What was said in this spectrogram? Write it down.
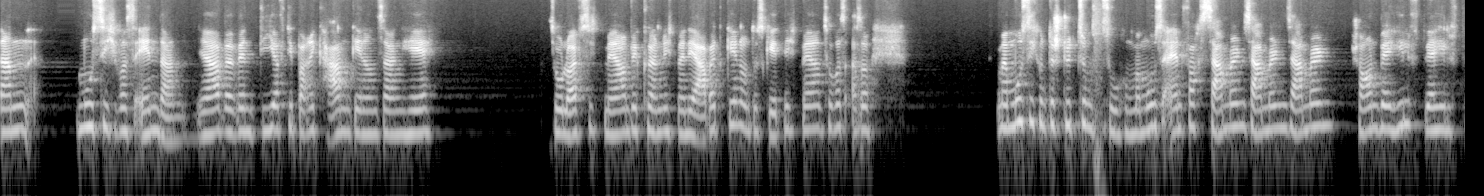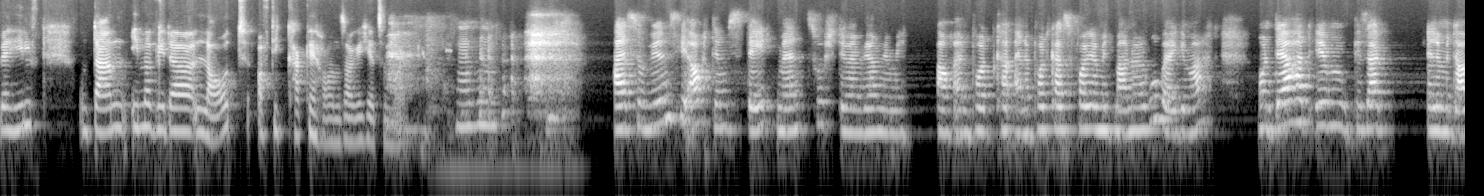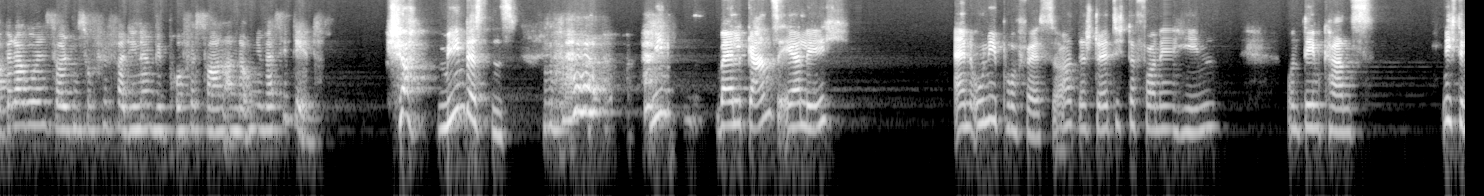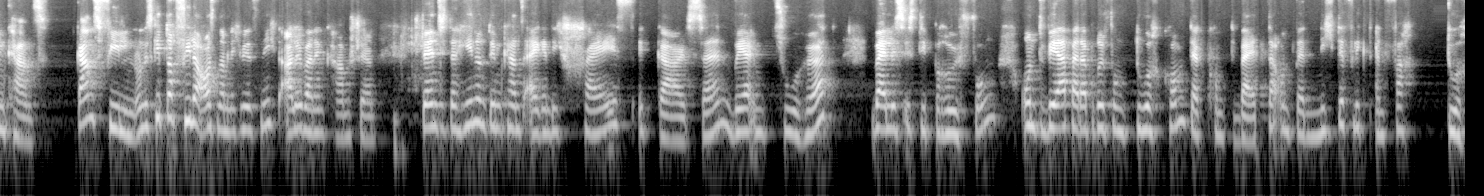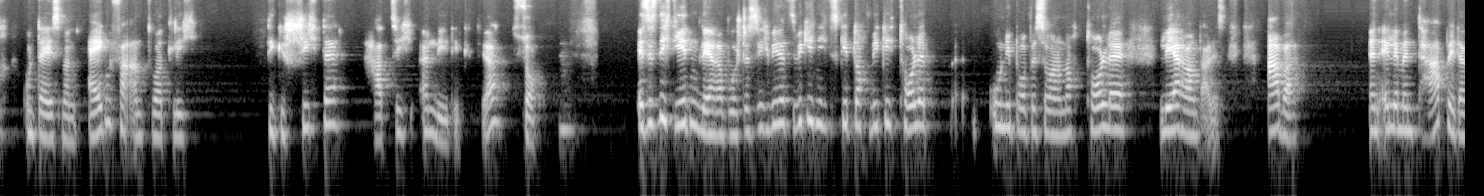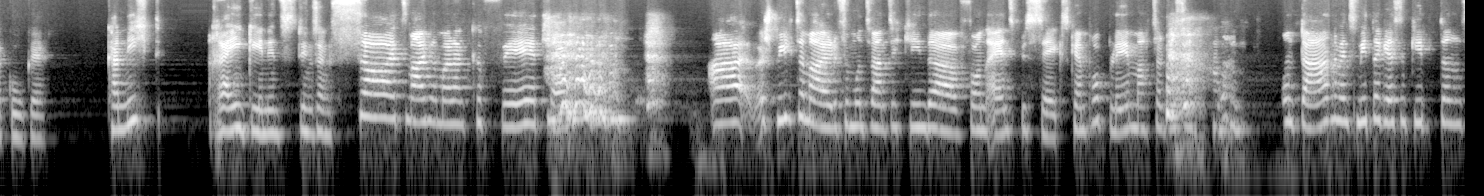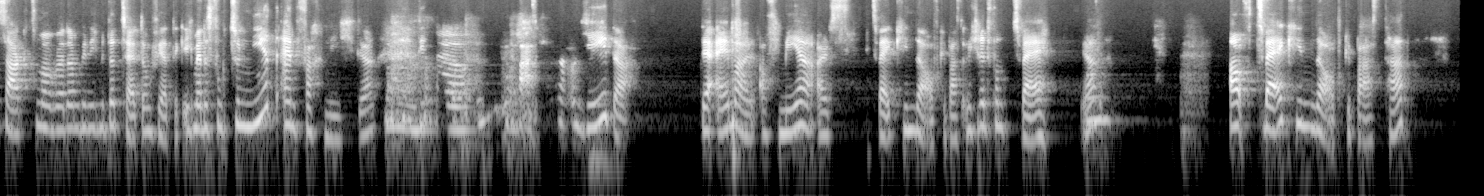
dann muss sich was ändern. Ja, weil wenn die auf die Barrikaden gehen und sagen, hey, so läuft es nicht mehr und wir können nicht mehr in die Arbeit gehen und das geht nicht mehr und sowas. Also man muss sich Unterstützung suchen. Man muss einfach sammeln, sammeln, sammeln, schauen, wer hilft, wer hilft, wer hilft und dann immer wieder laut auf die Kacke hauen, sage ich jetzt mal. Mhm. Also würden Sie auch dem Statement zustimmen? Wir haben nämlich auch ein Podca eine Podcast-Folge mit Manuel Rubey gemacht und der hat eben gesagt, Elementarpädagogen sollten so viel verdienen wie Professoren an der Universität. Ja, mindestens. mindestens. Weil ganz ehrlich, ein Uni-Professor, der stellt sich da vorne hin und dem kann es, nicht dem kann es, ganz vielen, und es gibt auch viele Ausnahmen, ich will jetzt nicht alle über einen Kamm scheren, stellen sich da hin und dem kann es eigentlich scheißegal sein, wer ihm zuhört, weil es ist die Prüfung und wer bei der Prüfung durchkommt, der kommt weiter und wer nicht, der fliegt einfach durch. Und da ist man eigenverantwortlich. Die Geschichte hat sich erledigt. Ja, so. Mhm. Es ist nicht jedem Lehrer wurscht. Also ich will jetzt wirklich nicht, es gibt auch wirklich tolle Uniprofessoren und auch tolle Lehrer und alles. Aber ein Elementarpädagoge kann nicht reingehen ins Ding und sagen, so, jetzt mache ich mir mal einen Kaffee, ah, spielt mal 25 Kinder von 1 bis 6, kein Problem, macht halt Und dann, wenn es Mittagessen gibt, dann sagt es mir, aber dann bin ich mit der Zeitung fertig. Ich meine, das funktioniert einfach nicht. Ja? Die, und jeder, der einmal auf mehr als zwei Kinder aufgepasst hat, und ich rede von zwei, ja, mhm. auf zwei Kinder aufgepasst hat,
